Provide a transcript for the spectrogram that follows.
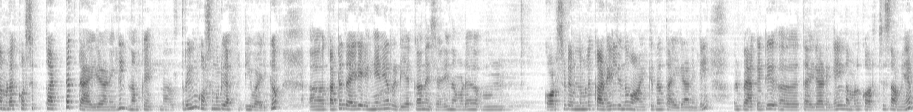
നമ്മുടെ കുറച്ച് കട്ട തൈര് ആണെങ്കിൽ നമുക്ക് അത്രയും കുറച്ചും കൂടി എഫക്റ്റീവ് ആയിരിക്കും. കട്ട തൈര് എങ്ങനെയാണ് റെഡിയാക്കാന്ന് വെച്ചാൽ നമ്മുടെ കുറച്ച് ടൈം നമ്മൾ കടയിൽ നിന്ന് വാങ്ങിക്കുന്ന തൈരാണെങ്കിൽ ഒരു പാക്കറ്റ് തൈരാണെങ്കിൽ നമ്മൾ കുറച്ച് സമയം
